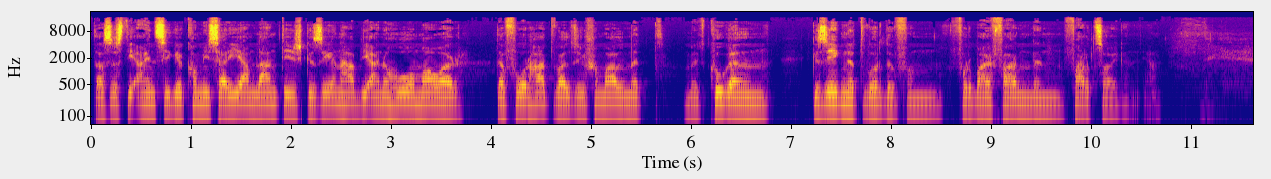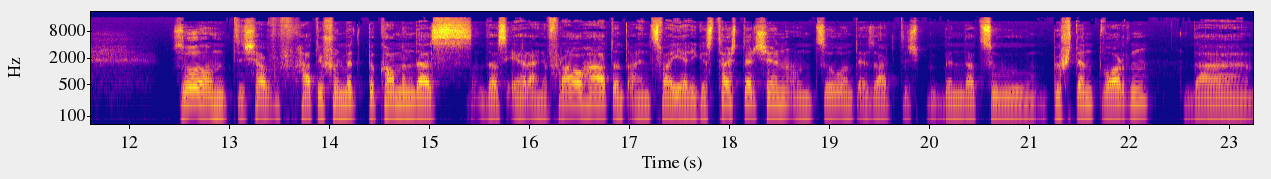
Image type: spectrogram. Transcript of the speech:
das ist die einzige Kommissarie am Land, die ich gesehen habe, die eine hohe Mauer davor hat, weil sie schon mal mit mit Kugeln gesegnet wurde von vorbeifahrenden Fahrzeugen. Ja. So, und ich hab, hatte schon mitbekommen, dass, dass er eine Frau hat und ein zweijähriges Töchterchen und so. Und er sagt, ich bin dazu bestimmt worden, da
